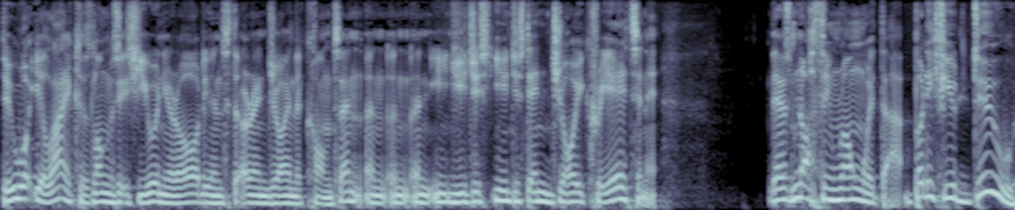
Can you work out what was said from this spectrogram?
do what you like as long as it's you and your audience that are enjoying the content and, and, and you just you just enjoy creating it. There's nothing wrong with that. But if you do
